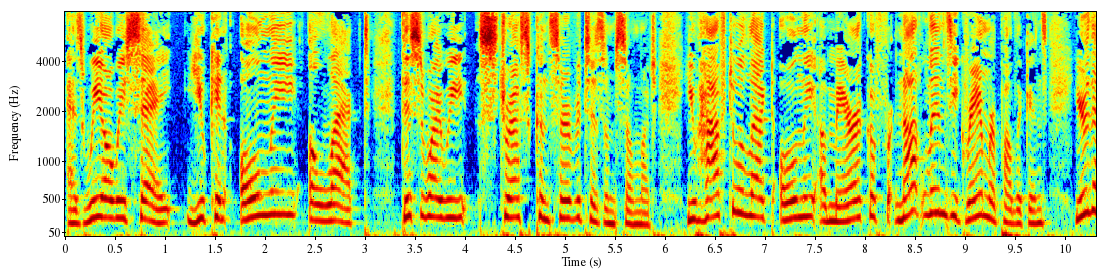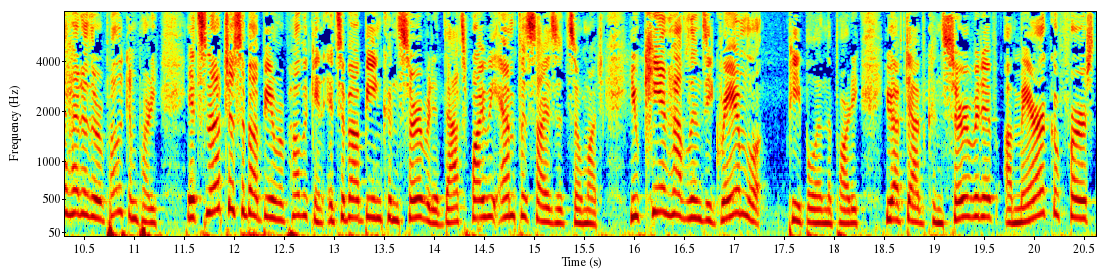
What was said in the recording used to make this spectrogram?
as we always say, you can only elect. This is why we stress conservatism so much. You have to elect only America, for, not Lindsey Graham Republicans. You're the head of the Republican Party. It's not just about being Republican, it's about being conservative. That's why we emphasize it so much. You can't have Lindsey Graham people in the party. You have to have conservative, America first,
